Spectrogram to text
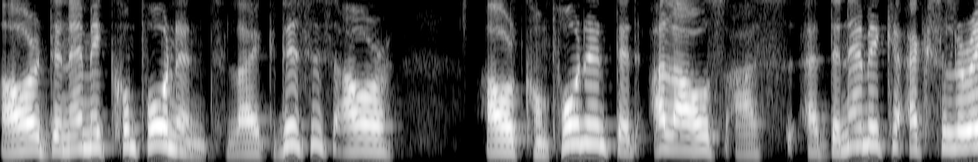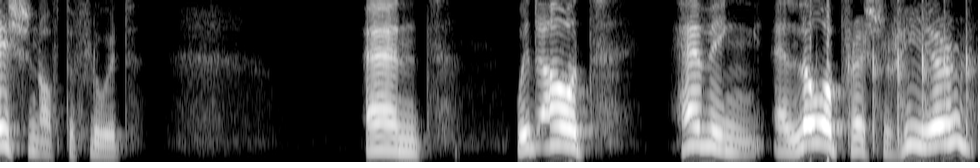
our dynamic component. Like this is our, our component that allows us a dynamic acceleration of the fluid. And without having a lower pressure here,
